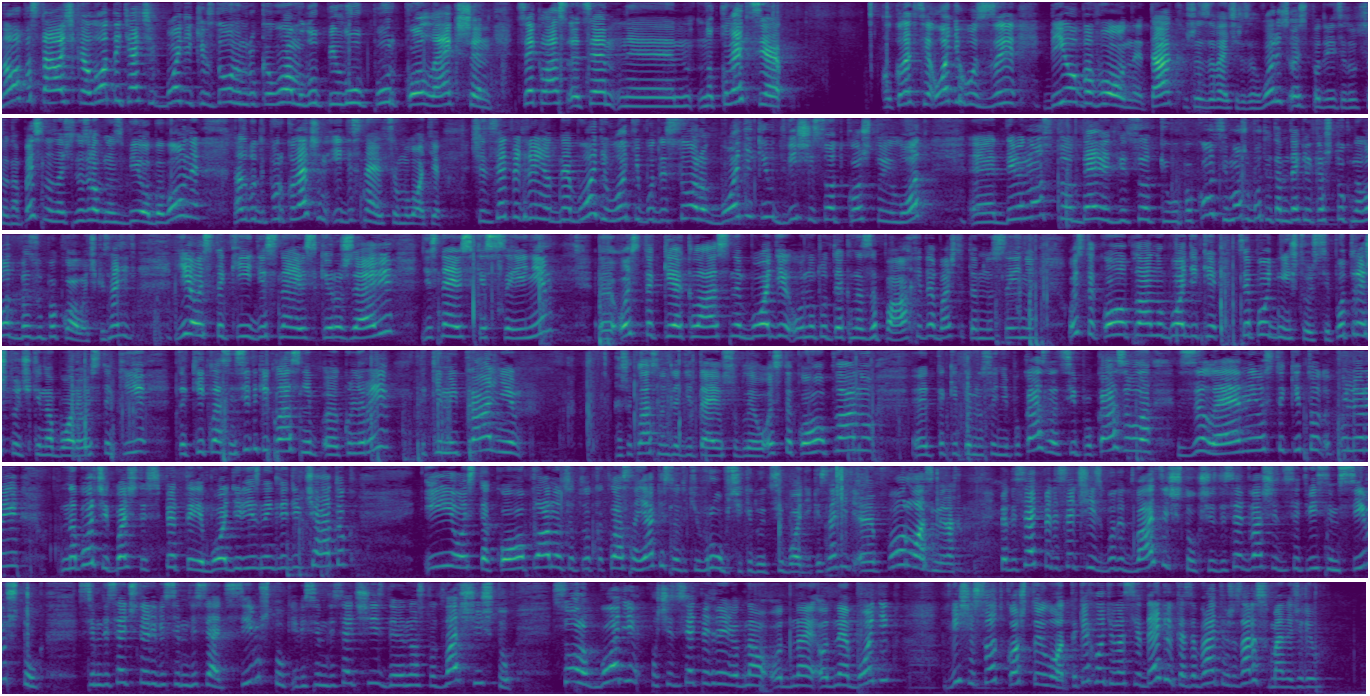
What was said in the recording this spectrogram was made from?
Нова поставочка лот дитячих бодіків з довгим рукавом Лупілу Лупур Колекшн. Це клас, це е, ну, колекція. Колекція одягу з біобавовни. Так, вже за вечір заговорюсь. Ось подивіться, тут все написано. Значить, не зроблено з біобавовни. У нас буде Pure Collection і Disney в цьому лоті. 65 гривень одне боді. В лоті буде 40 бодіків, 2600 коштує лот. Е, 99% в упаковці. Може бути там декілька штук на лот без упаковочки. Значить, є ось такі діснеївські рожеві, діснеївські сині. Е, Ось таке класне боді, воно тут як на запах іде, бачите, темно-сині. Ось такого плану бодіки. Це по одній штучці, по три штучки набори. Ось такі, такі класні. Всі такі класні е, кольори, такі нейтральні. Що класно для дітей особливо. Ось такого плану. Е, Такі темно-сині показувала, ці показувала. Зелений ось такі кольори. Наборчик, бачите, з п'яти боді різний для дівчаток. І ось такого плану, це така класна якість, ну такі в рубчик ідуть ці бодіки. Значить, е, по розмірах 50-56 буде 20 штук, 62-68 7 штук, 74-80 7 штук і 86-92 6 штук. 40 боді, по 65 гривень одна, одне, одне бодік, 2600 коштує лот. Таких лотів у нас є декілька, забирайте вже зараз в менеджерів.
